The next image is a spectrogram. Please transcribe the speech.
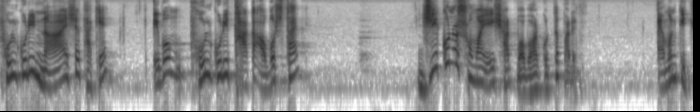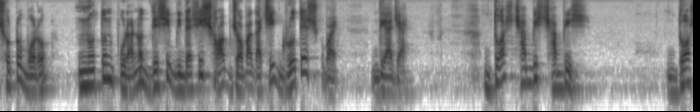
ফুলকুড়ি না এসে থাকে এবং ফুলকুড়ি থাকা অবস্থায় যে কোনো সময় এই সার ব্যবহার করতে পারেন। এমনকি ছোট, বড়, নতুন, পুরানো, দেশি, বিদেশি সব জবা গাছই গ্রোথের সময় দেয়া যায়। দশ, ছাব্বিশ ছাব্বিশ দশ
